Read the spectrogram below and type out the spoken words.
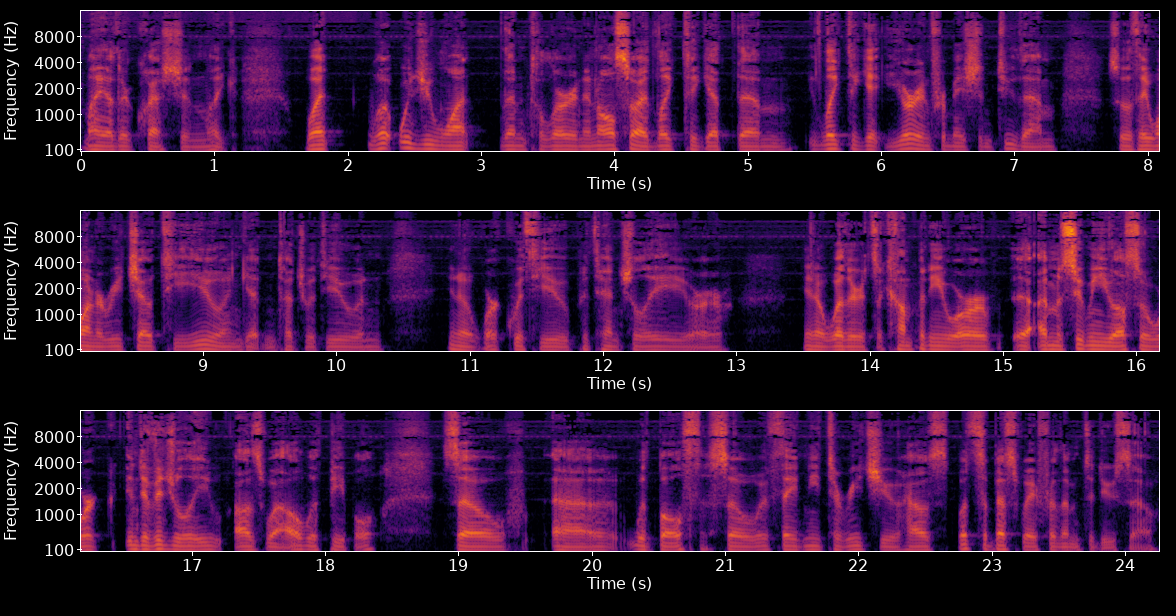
my other question. Like, what what would you want them to learn? And also, I'd like to get them like to get your information to them, so if they want to reach out to you and get in touch with you and you know work with you potentially, or you know whether it's a company or uh, I'm assuming you also work individually as well with people. So uh, with both, so if they need to reach you, how's what's the best way for them to do so?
